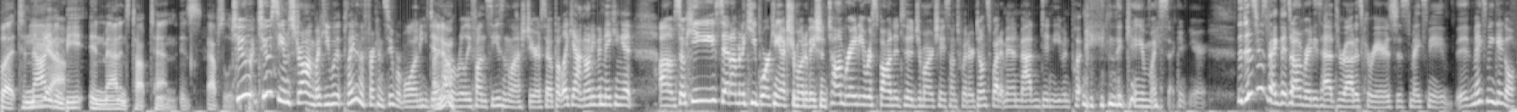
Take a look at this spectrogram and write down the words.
But to not Yeah. even be in Madden's top 10 is absolutely Two two seems strong, but he w- played in the freaking Super Bowl and he did have a really fun season last year. So, but like, yeah, not even making it. Um, so he said, "I'm going to keep working extra motivation." Tom Brady responded to Ja'Marr Chase on Twitter, "Don't sweat it, man. Madden didn't even put me in the game my second year." The disrespect that Tom Brady's had throughout his career is just makes me it makes me giggle.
